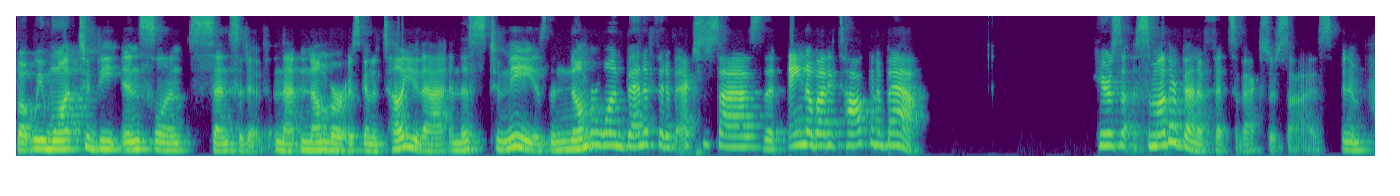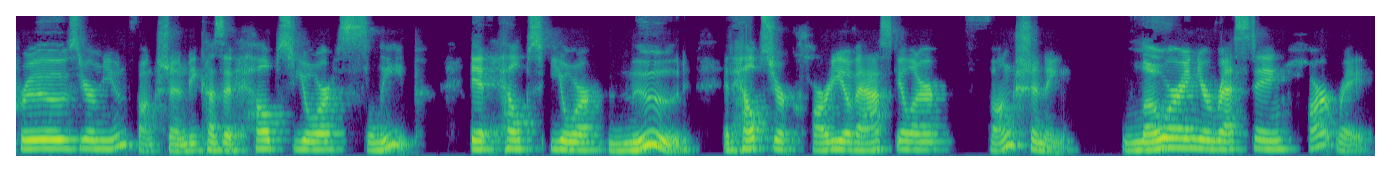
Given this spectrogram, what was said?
but we want to be insulin sensitive. And that number is going to tell you that. And this to me is the number one benefit of exercise that ain't nobody talking about. Here's uh, some other benefits of exercise it improves your immune function because it helps your sleep. It helps your mood. It helps your cardiovascular functioning, lowering your resting heart rate.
